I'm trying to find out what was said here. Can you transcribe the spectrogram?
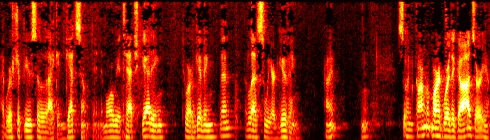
I worship you so that I can get something. The more we attach getting to our giving, then the less we are giving, right? Hmm? So in karma marg, where the gods are, you know,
